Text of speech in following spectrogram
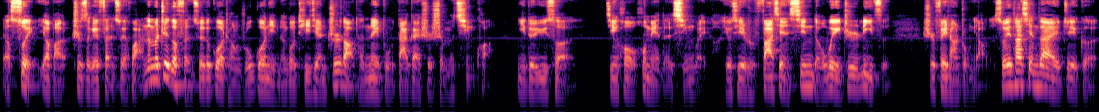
要碎，要把质子给粉碎化。那么这个粉碎的过程，如果你能够提前知道它内部大概是什么情况，你对预测今后后面的行为啊，尤其是发现新的未知粒子是非常重要的。所以它现在这个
